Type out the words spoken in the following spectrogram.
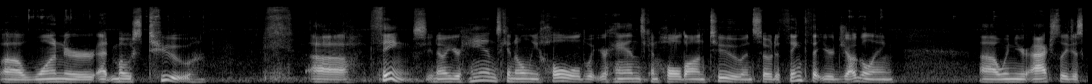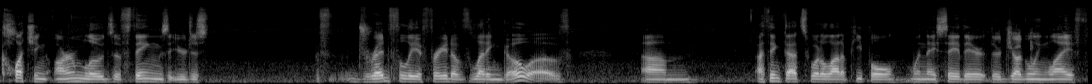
uh, one or at most two uh, things. You know, your hands can only hold what your hands can hold on to. And so to think that you're juggling uh, when you're actually just clutching armloads of things that you're just f- dreadfully afraid of letting go of. Um, I think that's what a lot of people, when they say they're, they're juggling life,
